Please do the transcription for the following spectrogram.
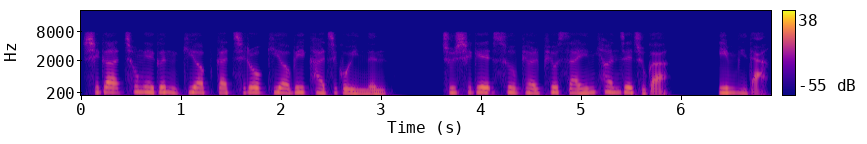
시가총액은 기업 가치로 기업이 가지고 있는 주식의 수 별표 쌓인 현재 주가입니다.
